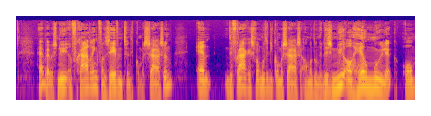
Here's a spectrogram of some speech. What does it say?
we hebben dus nu een vergadering van 27 commissarissen. En de vraag is, wat moeten die commissarissen allemaal doen? Het is nu al heel moeilijk om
